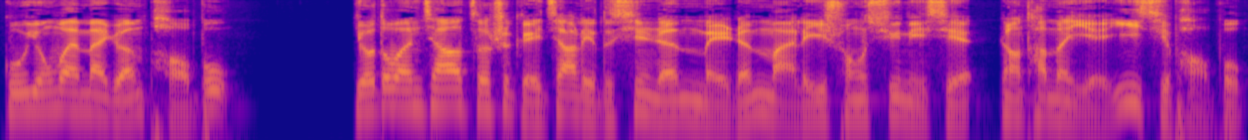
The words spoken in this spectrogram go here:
雇佣外卖员跑步。有的玩家则是给家里的亲人每人买了一双虚拟鞋，让他们也一起跑步。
